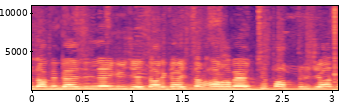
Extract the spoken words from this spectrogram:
Buradan bir benzinliğe gireceğiz arkadaşlar. Arabaya tüp attıracağız.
